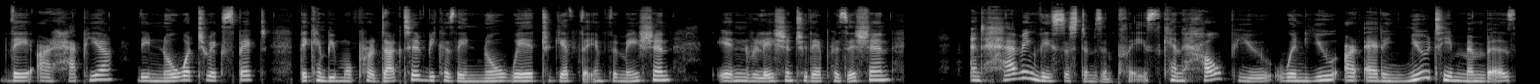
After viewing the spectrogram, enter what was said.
they are happier. They know what to expect. They can be more productive because they know where to get the information in relation to their position. And having these systems in place can help you when you are adding new team members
